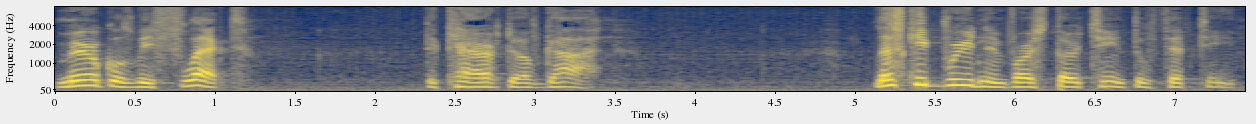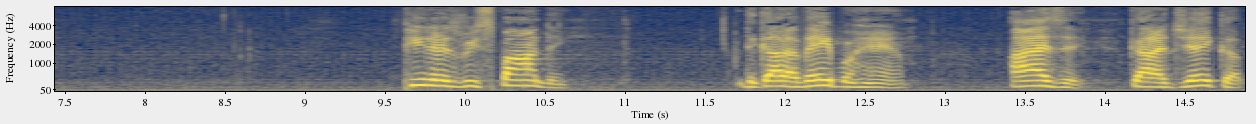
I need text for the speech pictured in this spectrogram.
Miracles reflect the character of God. Let's keep reading in verse 13 through 15. Peter is responding. The God of Abraham, Isaac, God of Jacob,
